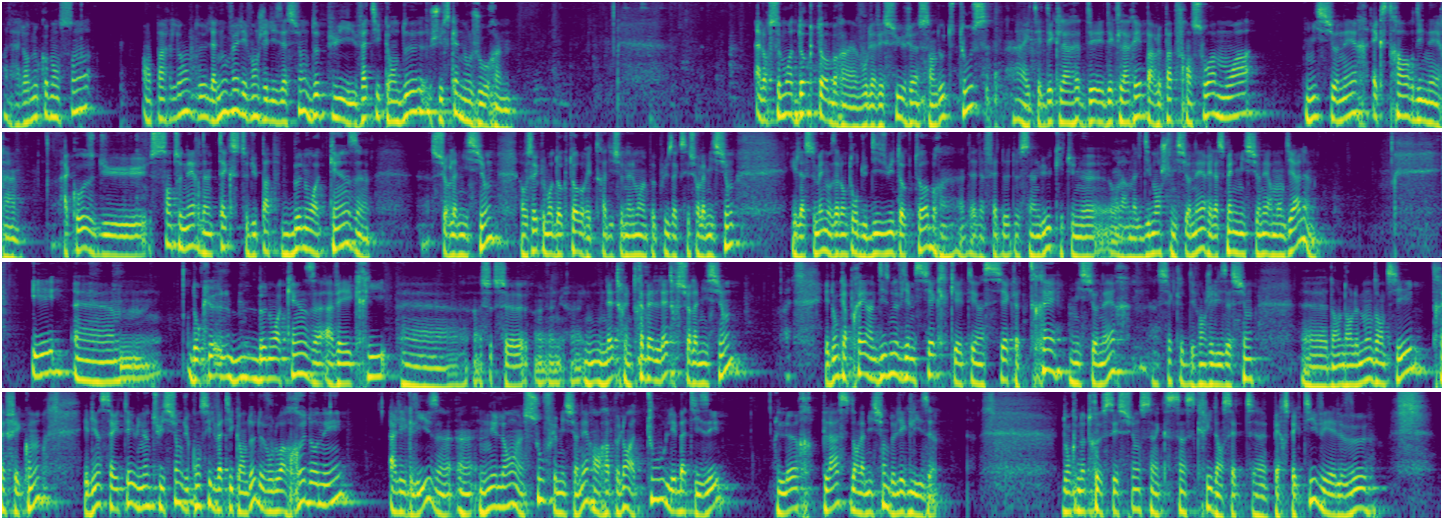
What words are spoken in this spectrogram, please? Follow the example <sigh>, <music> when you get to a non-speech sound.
Alors nous commençons en parlant de la nouvelle évangélisation depuis Vatican II jusqu'à nos jours. Alors ce mois d'octobre, hein, vous l'avez su sans doute tous, a été déclaré, par le pape François mois missionnaire extraordinaire hein, à cause du centenaire d'un texte du pape Benoît XV sur la mission. Vous savez que le mois d'octobre est traditionnellement un peu plus axé sur la mission. Et la semaine aux alentours du 18 octobre, la fête de, Saint-Luc, on a, le dimanche missionnaire et la semaine missionnaire mondiale. Et euh, donc Benoît XV avait écrit euh, une lettre, une très belle lettre sur la mission. Et donc après un 19e siècle qui a été un siècle très missionnaire, un siècle d'évangélisation euh, dans, le monde entier, très fécond, eh bien ça a été une intuition du Concile Vatican II de vouloir redonner à l'Église un, élan, un souffle missionnaire en rappelant à tous les baptisés leur place dans la mission de l'Église. Donc notre session s'inscrit dans cette euh, perspective et elle veut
